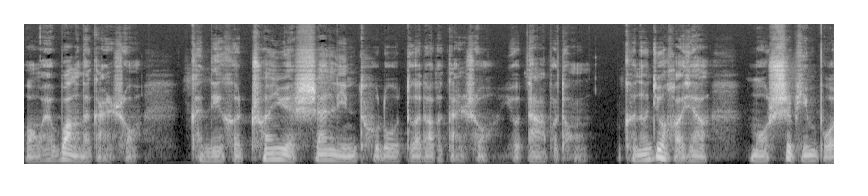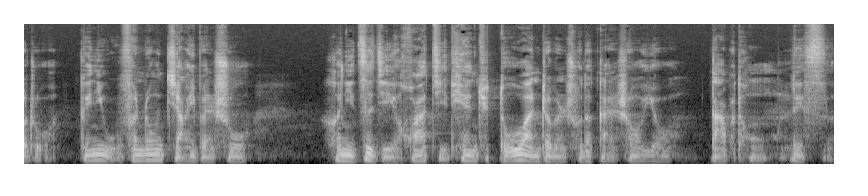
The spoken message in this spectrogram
往外望的感受，肯定和穿越山林土路得到的感受有大不同。可能就好像某视频博主给你五分钟讲一本书，和你自己花几天去读完这本书的感受有大不同，类似。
